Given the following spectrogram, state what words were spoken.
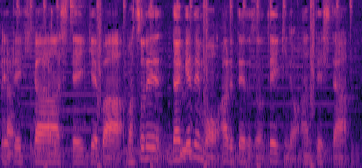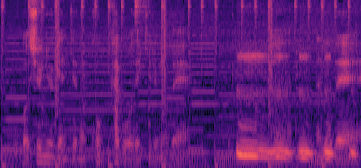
で定期化していけば、まあ、それだけでもある程度その定期の安定したこう収入源っていうのを確保できるので、なので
